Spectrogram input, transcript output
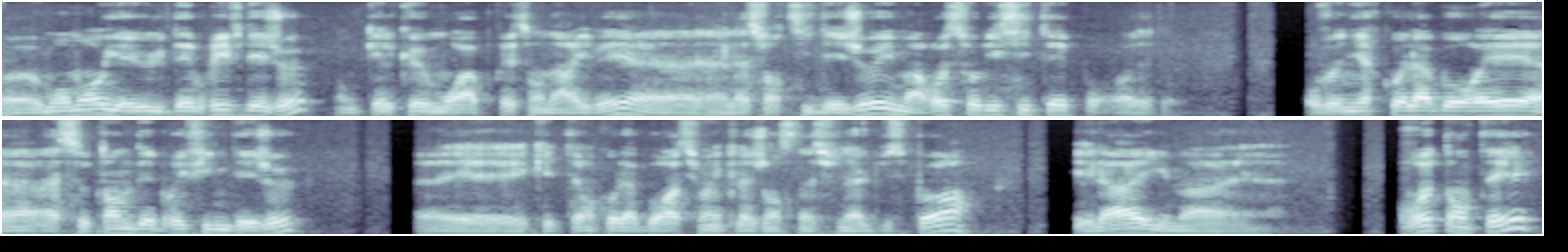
euh, au moment où il y a eu le débrief des Jeux, donc quelques mois après son arrivée, euh, à la sortie des Jeux, il m'a ressollicité pour euh, pour venir collaborer à, ce temps de débriefing des jeux, qui était en collaboration avec l'Agence nationale du sport. Et là, il m'a retenté.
